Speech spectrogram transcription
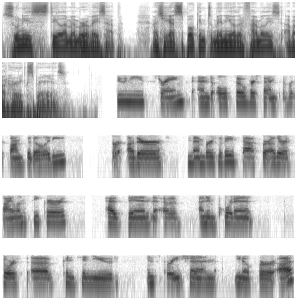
Suni is still a member of ASAP, and she has spoken to many other families about her experience. Suni's strength and also her sense of responsibility for other members of ASAP, for other asylum seekers, has been a, an important source of continued inspiration, you know, for us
